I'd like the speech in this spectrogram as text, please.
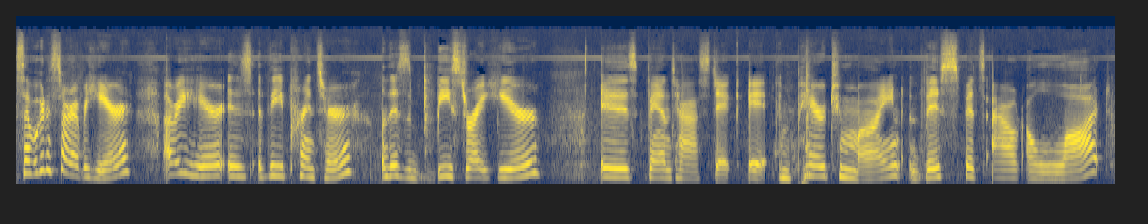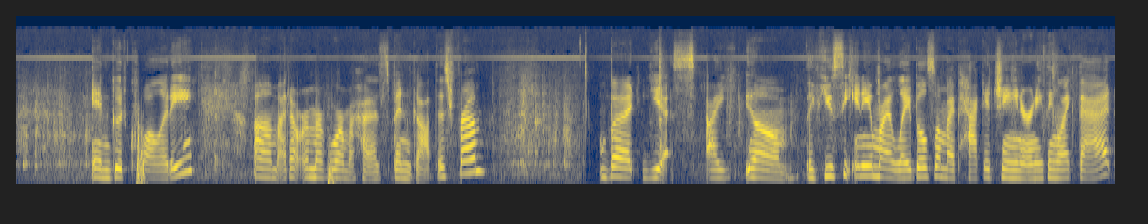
So we're going to start over here. Over here is the printer. This beast right here is fantastic. It Compared to mine, this spits out a lot in good quality. Um, I don't remember where my husband got this from but yes I um if you see any of my labels on my packaging or anything like that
